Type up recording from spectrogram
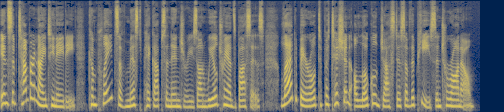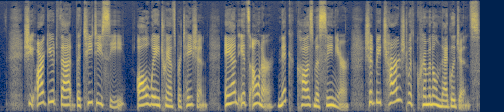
In September 1980, complaints of missed pickups and injuries on Wheel-Trans buses led Beryl to petition a local justice of the peace in Toronto. She argued that the TTC, all way transportation, and its owner, Nick Cosma Sr., should be charged with criminal negligence.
